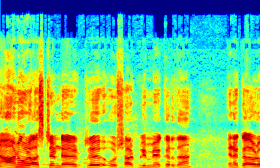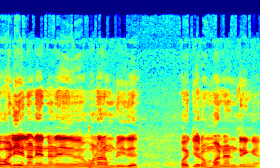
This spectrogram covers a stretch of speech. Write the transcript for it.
நானும் ஒரு அசிஸ்டன்ட் டேரக்டர் ஒரு ஷார்ட் ஃபிலிம் மேக்கர் தான். எனக்கு அதோட வழி என்னென்னு என்னென்னு உணர முடியுது. ஓகே ரொம்ப நன்றிங்க.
